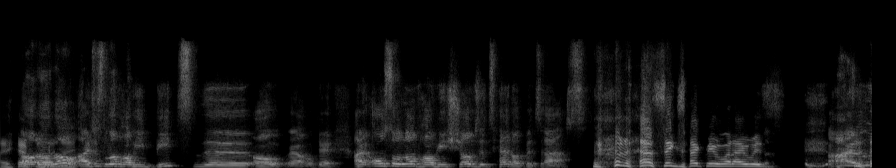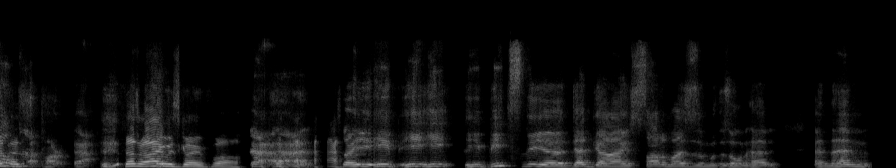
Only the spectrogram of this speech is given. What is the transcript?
I Oh no, no! I just love how he beats the. Oh yeah, okay. I also love how he shoves its head up its ass. That's exactly what I was. I love that part. Yeah. that's what I was going for. Yeah, yeah. so he he he he he beats the uh, dead guy, sodomizes him with his own head, and then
